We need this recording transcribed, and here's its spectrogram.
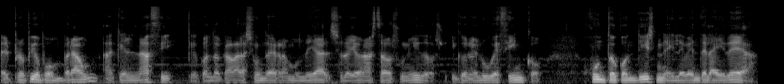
el propio Von Braun, aquel nazi que cuando acaba la Segunda Guerra Mundial se lo llevan a Estados Unidos y con el V5, junto con Disney, le vende la idea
